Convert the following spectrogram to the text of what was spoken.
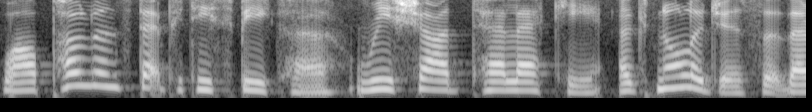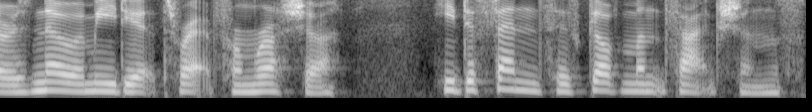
While Poland's deputy speaker, Ryszard Terlecki, acknowledges that there is no immediate threat from Russia, he defends his government's actions.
